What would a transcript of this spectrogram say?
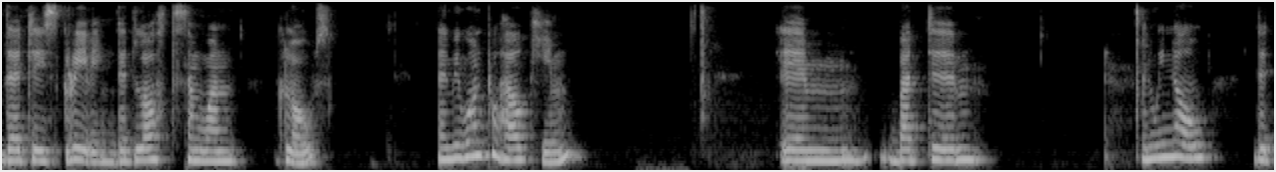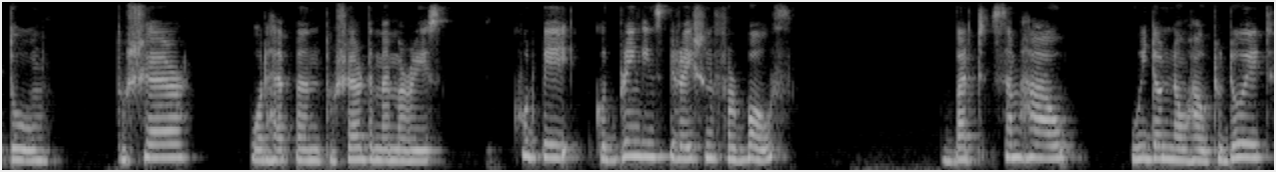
that is grieving, that lost someone close, and we want to help him. Um, but um, and we know that to to share what happened, to share the memories, could be could bring inspiration for both. But somehow we don't know how to do it,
